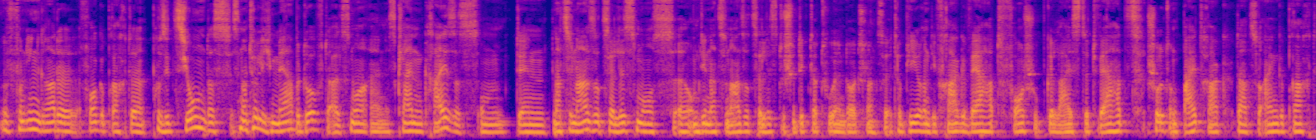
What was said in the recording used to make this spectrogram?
von Ihnen gerade vorgebrachte Position, dass es natürlich mehr bedurfte als nur eines kleinen Kreises, um den Nationalsozialismus, äh, um die nationalsozialistische Diktatur in Deutschland zu etablieren. Die Frage, wer hat Vorschub geleistet, wer hat Schuld und Beitrag dazu eingebracht.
